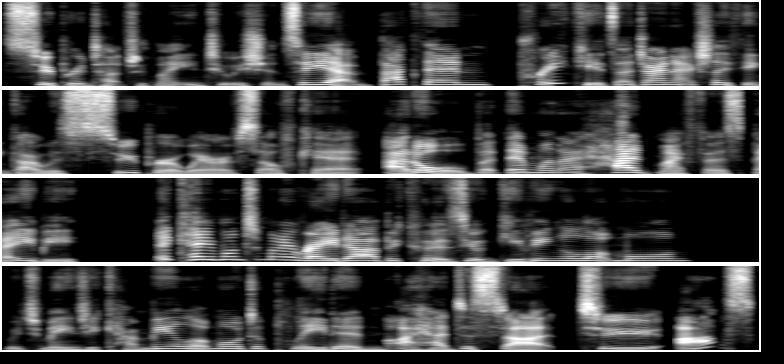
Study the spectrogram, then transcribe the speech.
super in touch with my intuition. So, yeah, back then, pre kids, I don't actually think I was super aware of self care at all. But then when I had my first baby, it came onto my radar because you're giving a lot more, which means you can be a lot more depleted. I had to start to ask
